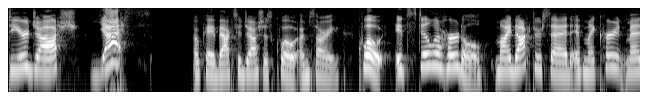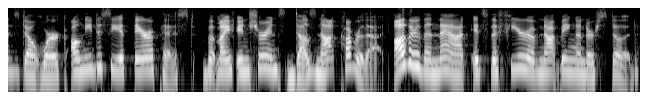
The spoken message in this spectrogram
Dear Josh, yes. Okay, back to Josh's quote. I'm sorry. Quote, it's still a hurdle. My doctor said if my current meds don't work, I'll need to see a therapist, but my insurance does not cover that. Other than that, it's the fear of not being understood,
